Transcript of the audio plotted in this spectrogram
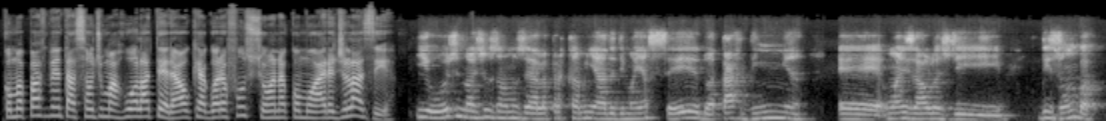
como a pavimentação de uma rua lateral que agora funciona como área de lazer. E hoje nós usamos ela para caminhada de manhã cedo, à tardinha, é, umas aulas de de zumba,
